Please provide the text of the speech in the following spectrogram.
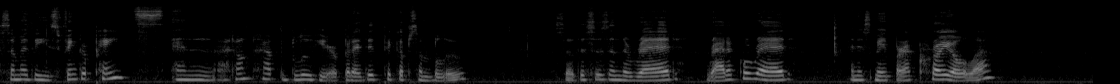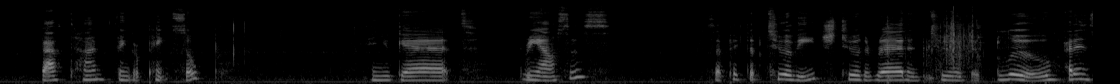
some of these finger paints and I don't have the blue here but I did pick up some blue. So this is in the red radical red and it's made by Crayola. Bath time finger paint soap. And you get three ounces. So I picked up two of each two of the red and two of the blue. I didn't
